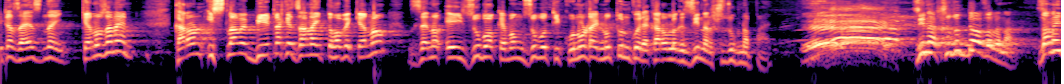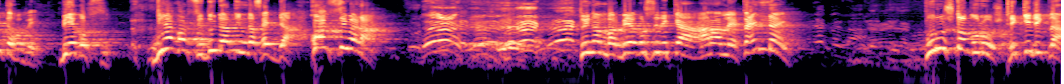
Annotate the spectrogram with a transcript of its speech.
এটা জায়েজ নাই। কেন জানেন? কারণ ইসলামে বিয়েটাকে জানাইতে হবে কেন? যেন এই যুবক এবং যুবতী কোনোটাই নতুন করে কারও লোকে জিনার সুযোগ না পায়। জিনার সুযোগ দেওয়া যাবে না। জানাইতে হবে বিয়ে করছি। বিয়ে করছি দুইটা তিনটা চারটা। করছি বেড়া। দুই নাম্বার বিয়ে করছি রিকা আড়ালে। টাইম নাই। পুরুষ তো পুরুষ ঠিক কি ঠিক না?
